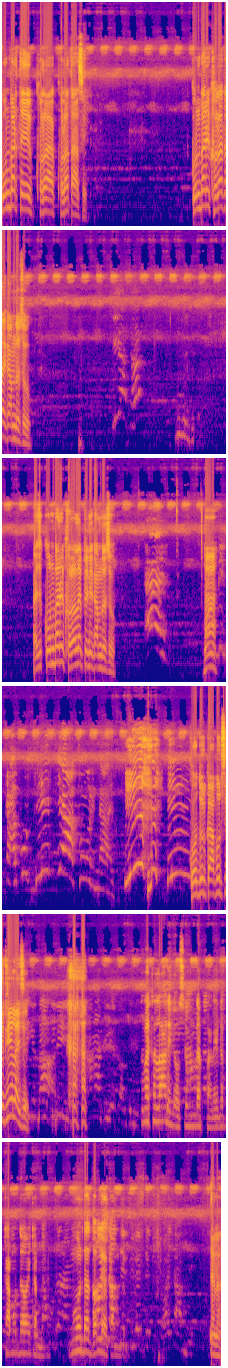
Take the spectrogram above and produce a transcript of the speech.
কোন বারতে খোলা খোলাতা আছে? কোন বাড়ির খোলাতায় কাম দেছো আজ কোন বারে খোলা লাইফ ট্রেনে কাম দেছো? হ্যাঁ কদুর কাপড় ছিটিয়ে লাইছে? তুমি একটা লাড়ি দাও সে দেখ এটার কামড় দেওয়া কাম মোর দা ধরলে কামড় দেবে এলা।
